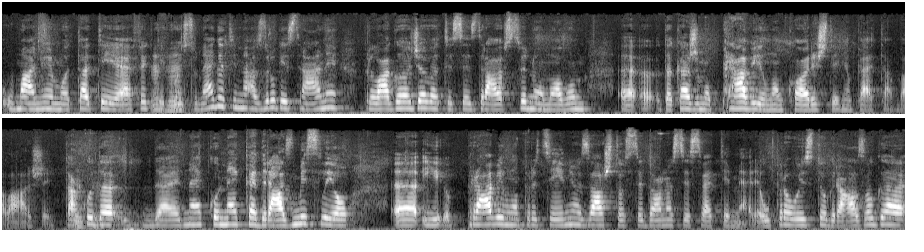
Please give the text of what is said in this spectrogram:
umanjujemo ta, te efekte mm -hmm. koji su negativne, a s druge strane prilagođavate se zdravstvenom ovom, da kažemo, pravilnom korištenju pet ambalaže. Tako mm -hmm. da, da je neko nekad razmislio i pravilno procenio zašto se donose sve te mere. Upravo iz tog razloga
